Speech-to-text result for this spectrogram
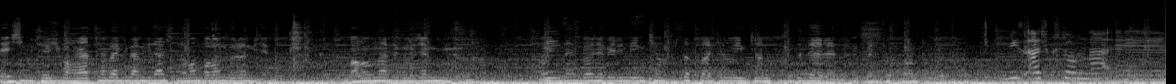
değişik bir tecrübe. Hayatımda belki ben bir daha hiçbir zaman balon göremeyeceğim. Balonlarda göreceğim bilmiyorum. O yüzden böyle bir elimde imkan fırsat varken o imkanı fırsatı değerlendirmek beni çok mantıklı. Biz Aşk Tom'la eee,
